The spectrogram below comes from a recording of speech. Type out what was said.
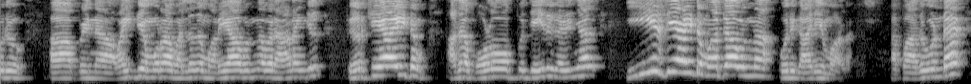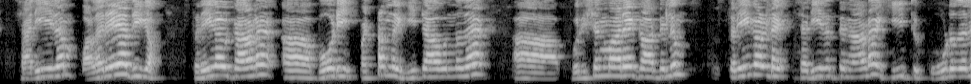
ഒരു പിന്നെ വൈദ്യമുറ വല്ലതും അറിയാവുന്നവരാണെങ്കിൽ തീർച്ചയായിട്ടും അത് ഫോളോ അപ്പ് ചെയ്തു കഴിഞ്ഞാൽ ഈസി ആയിട്ട് മാറ്റാവുന്ന ഒരു കാര്യമാണ്. അപ്പൊ അതുകൊണ്ട് ശരീരം വളരെയധികം സ്ത്രീകൾക്കാണ് ബോഡി പെട്ടെന്ന് ഹീറ്റ് ആവുന്നത്. ആ, പുരുഷന്മാരെ കാട്ടിലും സ്ത്രീകളുടെ ശരീരത്തിനാണ് ഹീറ്റ് കൂടുതൽ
